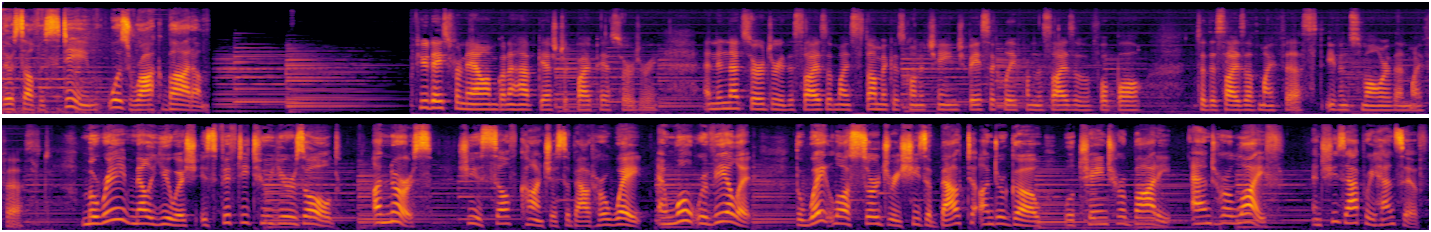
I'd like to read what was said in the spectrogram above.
Their self esteem was rock bottom. A few days from now, I'm going to have gastric bypass surgery. And in that surgery, the size of my stomach is going to change basically from the size of a football to the size of my fist, even smaller than my fist. Marie Meluish is 52 years old, a nurse. She is self conscious about her weight and won't reveal it. The weight loss surgery she's about to undergo will change her body and her life, and she's apprehensive.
